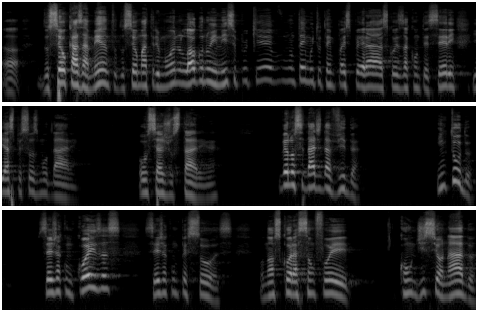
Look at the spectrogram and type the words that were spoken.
uh, do seu casamento, do seu matrimônio, logo no início, porque não tem muito tempo para esperar as coisas acontecerem e as pessoas mudarem ou se ajustarem. Né? velocidade da vida. Em tudo. Seja com coisas, seja com pessoas. O nosso coração foi condicionado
